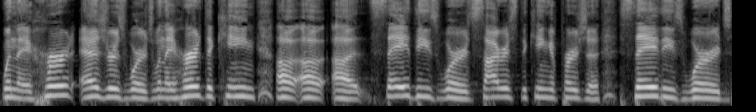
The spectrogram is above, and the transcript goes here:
when they heard Ezra's words, when they heard the king uh, uh, uh, say these words, Cyrus, the king of Persia, say these words,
